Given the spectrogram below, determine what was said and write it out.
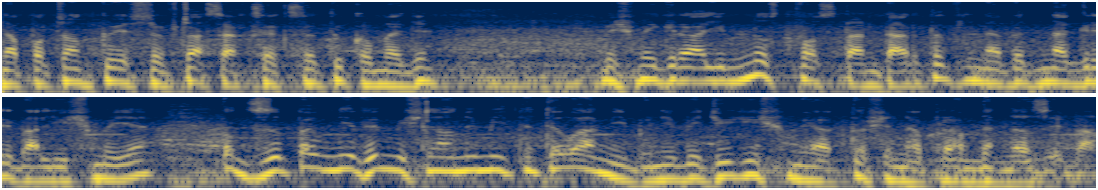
na początku, jeszcze w czasach seksetu komedy, myśmy grali mnóstwo standardów i nawet nagrywaliśmy je pod zupełnie wymyślonymi tytułami, bo nie wiedzieliśmy, jak to się naprawdę nazywa.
